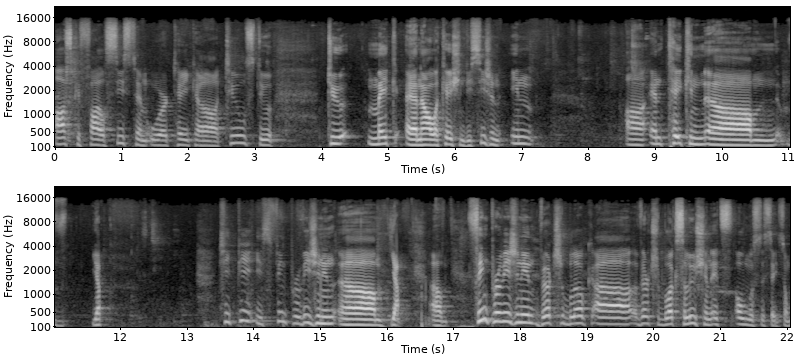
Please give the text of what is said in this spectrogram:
ask a file system or take uh, tools to, to make an allocation decision in uh, and taking, um, yep. TP is thin provisioning, um, yeah. Um, thin provisioning, virtual block, uh, virtual block solution, it's almost the same. So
